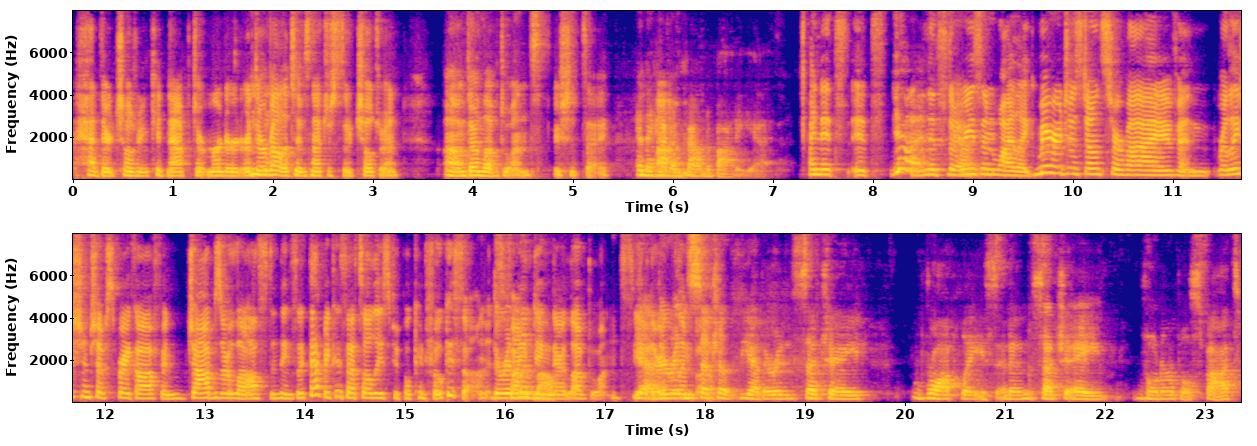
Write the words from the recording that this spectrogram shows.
had their children kidnapped or murdered, or their Mhm. relatives, not just their children, um, their loved ones, I should say. and they haven't um, found a body yet. And it's it's yeah, and it's the Yeah. reason why like marriages don't survive and relationships break off and jobs are lost and things like that because that's all these people can focus on. They're in finding their loved ones. yeah, they're, in, limbo. such a yeah they're in such a raw place and in such a vulnerable spot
